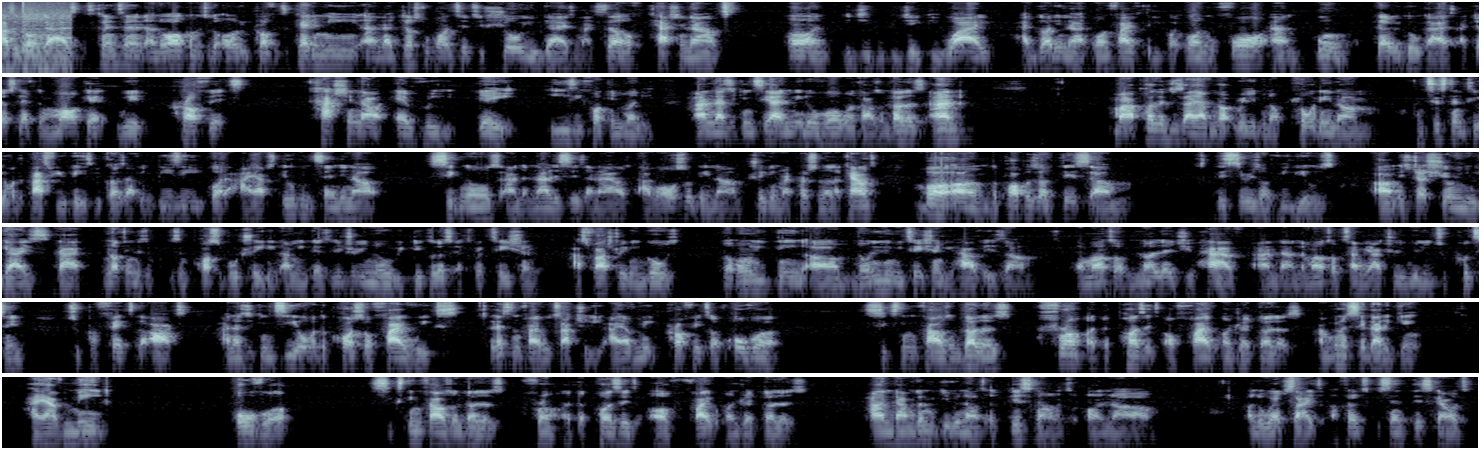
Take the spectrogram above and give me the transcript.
How's it going guys? It's Clinton and welcome to the Only Profits Academy and I just wanted to show you guys myself cashing out on the GBPJPY. I got in at 153.104 and boom, there we go guys. I just left the market with profits cashing out every day. Easy fucking money. And as you can see, I made over $1,000 and my apologies, I have not really been uploading um consistently over the past few days because I've been busy, but I have still been sending out signals and analysis, and I, have also been um, trading my personal account. But um, the purpose of this um, this series of videos um, is just showing you guys that nothing is, is impossible trading. I mean, there's literally no ridiculous expectation as far as trading goes. The only thing, um, the only limitation you have is um, the amount of knowledge you have and then the amount of time you're actually willing to put in to perfect the art. And as you can see over the course of five weeks, less than five weeks actually, I have made profits of over $16,000 from a deposit of $500. I'm going to say that again. I have made over $16,000 from a deposit of $500 and I'm going to be giving out a discount on uh, on the website, a 30% discount.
